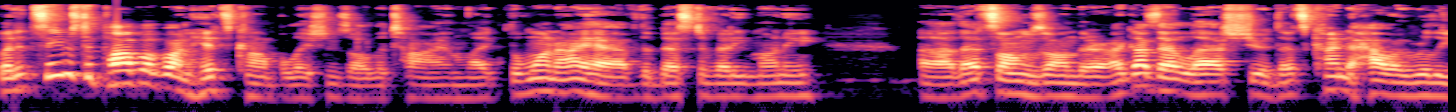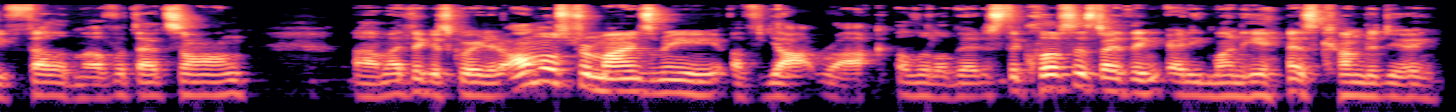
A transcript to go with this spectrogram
but it seems to pop up on hits compilations all the time. Like the one I have, The Best of Eddie Money. Uh, that song's on there. I got that last year. That's kind of how I really fell in love with that song. Um, I think it's great. It almost reminds me of Yacht Rock a little bit. It's the closest I think Eddie Money has come to doing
